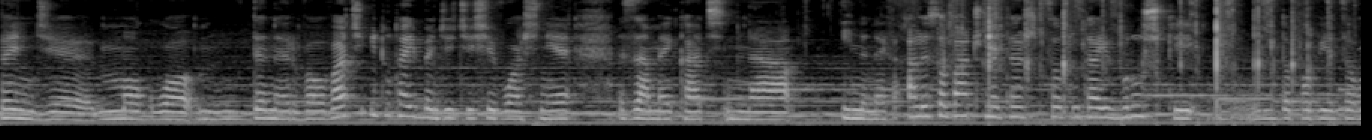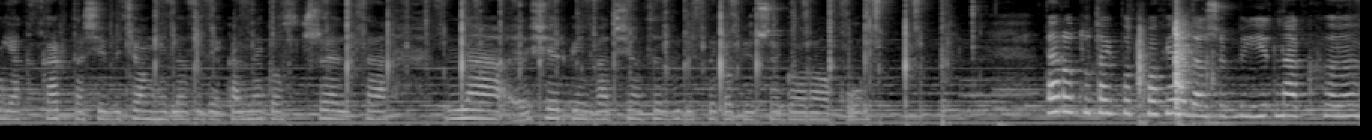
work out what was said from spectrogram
będzie mogło mm, denerwować i tutaj będziecie się właśnie zamykać na innych. Ale zobaczmy też, co tutaj wróżki mm, dopowiedzą, jak karta się wyciągnie dla zodiakalnego strzelca na sierpień 2021 roku. Tarot tutaj podpowiada, żeby jednak e,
